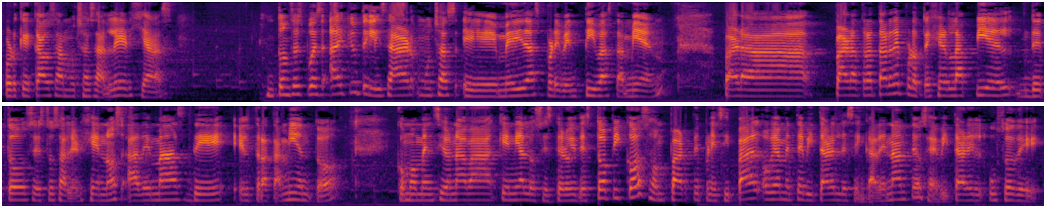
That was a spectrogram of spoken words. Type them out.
porque causa muchas alergias. Entonces, pues hay que utilizar muchas eh, medidas preventivas también para, para tratar de proteger la piel de todos estos alergenos, además del el tratamiento. Como mencionaba Kenia, los esteroides tópicos son parte principal. Obviamente evitar el desencadenante, o sea, evitar el uso de,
